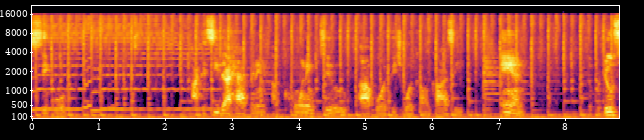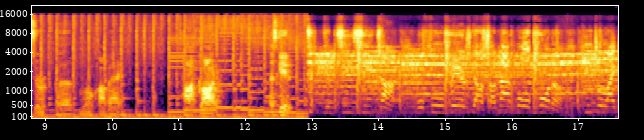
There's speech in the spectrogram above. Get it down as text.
sequel. I could see that happening according to our boy Beach Boy Kamikaze and the producer of Mortal Kombat, Todd Garner. Let's get it. Like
